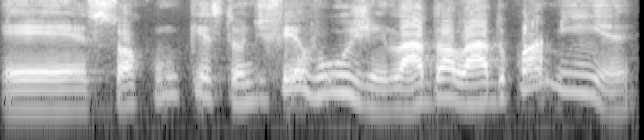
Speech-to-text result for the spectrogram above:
é, só com questão de ferrugem, lado a lado com a minha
